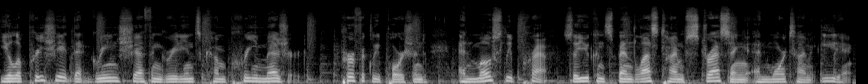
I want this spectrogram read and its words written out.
You'll appreciate that Green Chef ingredients come pre measured, perfectly portioned, and mostly prepped so you can spend less time stressing and more time eating.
